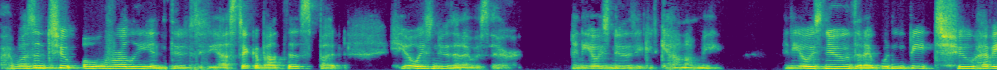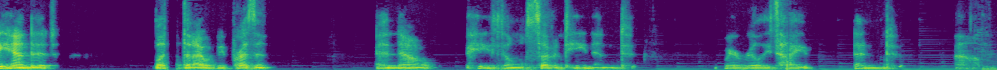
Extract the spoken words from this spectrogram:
I wasn't too overly enthusiastic about this, but he always knew that I was there. And he always knew that he could count on me. And he always knew that I wouldn't be too heavy handed, but that I would be present. And now he's almost 17 and we're really tight. And um,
